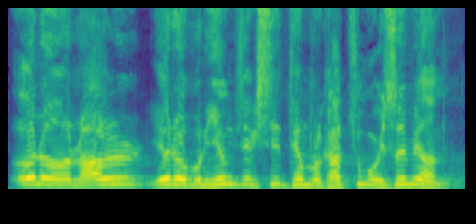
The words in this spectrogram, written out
어느 날 여러분이 영적 시스템을 갖추고 있으면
